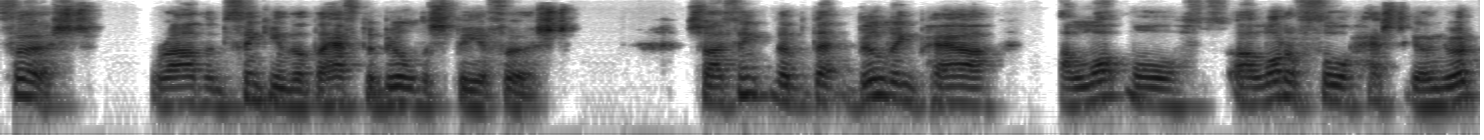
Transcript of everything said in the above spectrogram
first, rather than thinking that they have to build the spear first. So I think that, that building power, a lot more, a lot of thought has to go into it,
